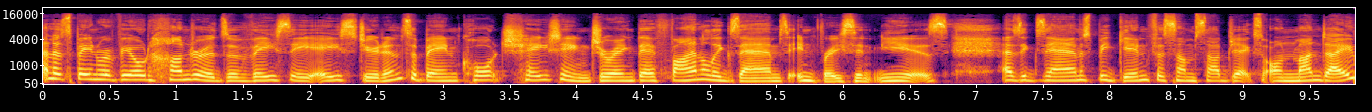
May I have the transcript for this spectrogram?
And it's been revealed hundreds of VCE students have been caught cheating during their final exams in recent years. As exams begin for some subjects on Monday,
